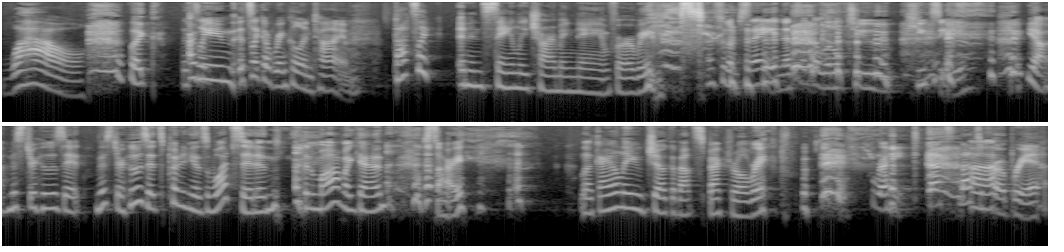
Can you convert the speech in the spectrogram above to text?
Wow. Like, That's I like, mean, it's like a wrinkle in time. that's like an insanely charming name for a rapist. That's what I'm saying. That's like a little too cutesy. yeah, Mr. Who's It. Mr. Who's It's putting his what's it in, in mom again. Sorry. Look, I only joke about spectral rape. Right. That's that's uh, appropriate.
